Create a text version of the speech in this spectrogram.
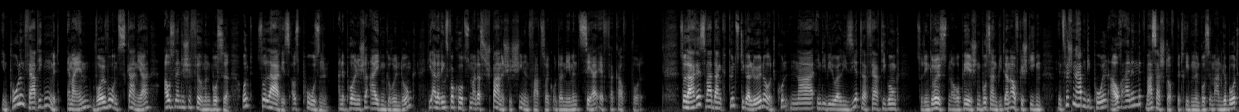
In Polen fertigen mit MAN, Volvo und Scania ausländische Firmen Busse und Solaris aus Posen, eine polnische Eigengründung, die allerdings vor kurzem an das spanische Schienenfahrzeugunternehmen CAF verkauft wurde. Solaris war dank günstiger Löhne und kundennaher individualisierter Fertigung zu den größten europäischen Busanbietern aufgestiegen. Inzwischen haben die Polen auch einen mit Wasserstoff betriebenen Bus im Angebot,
